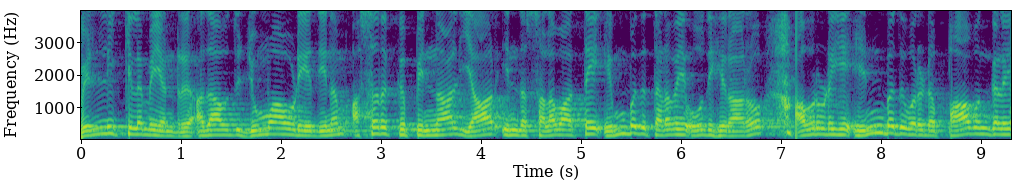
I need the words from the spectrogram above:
வெள்ளிக்கிழமை அன்று அதாவது ஜும்மாவுடைய தினம் அசருக்கு பின்னால் யார் இந்த சலவாத்தை எண்பது தடவை ஓதுகிறாரோ அவருடைய எண்பது வருட பாவங்களை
